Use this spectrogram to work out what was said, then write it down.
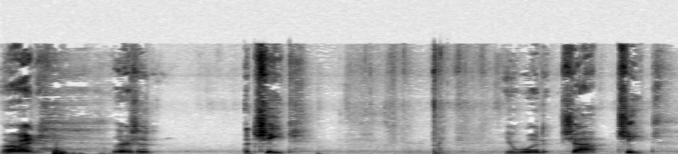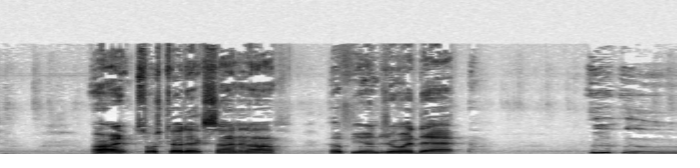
All right. There's a, a cheat. Your wood shop cheat. All right. SourceCodeX signing off. Hope you enjoyed that. Woohoo.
